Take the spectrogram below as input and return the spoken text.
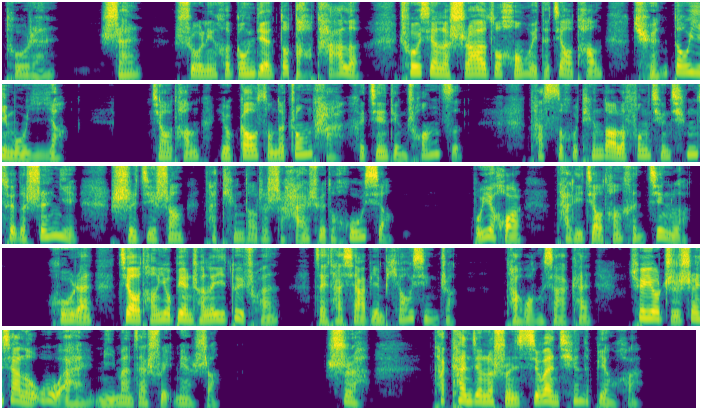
突然，山。树林和宫殿都倒塌了，出现了十二座宏伟的教堂，全都一模一样。教堂有高耸的钟塔和尖顶窗子。他似乎听到了风琴清脆的声音，实际上他听到的是海水的呼啸。不一会儿，他离教堂很近了。忽然，教堂又变成了一对船，在他下边飘行着。他往下看，却又只剩下了雾霭弥漫在水面上。是啊。他看见了瞬息万千的变化，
